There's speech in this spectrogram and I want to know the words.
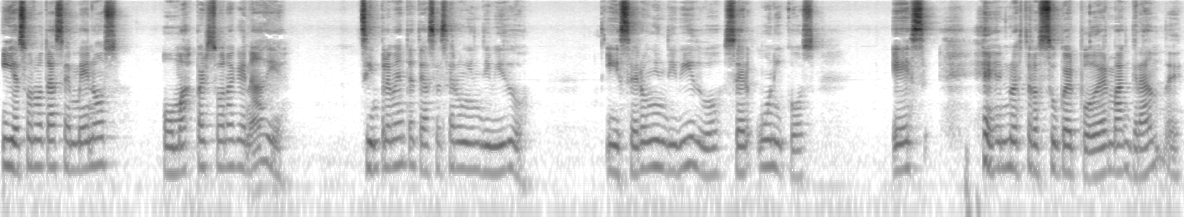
Y eso no te hace menos o más persona que nadie. Simplemente te hace ser un individuo. Y ser un individuo, ser únicos, es nuestro superpoder más grande.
